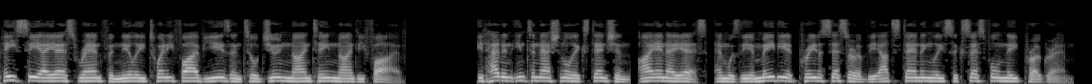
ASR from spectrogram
PCAS ran for nearly 25 years until June 1995. It had an international extension, INAS, and was the immediate predecessor of the outstandingly successful NEAT program.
